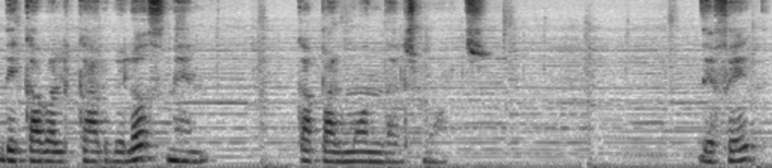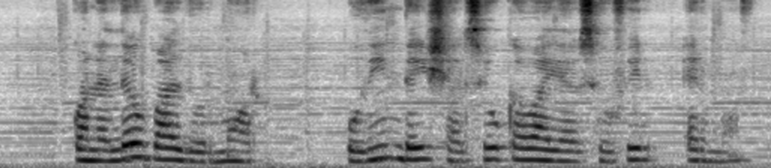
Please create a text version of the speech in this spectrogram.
de cavalcar velozment cap al món dels morts. De fet, quan el déu Baldur mor, Odin deixa el seu cavall al seu fill Hermoth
